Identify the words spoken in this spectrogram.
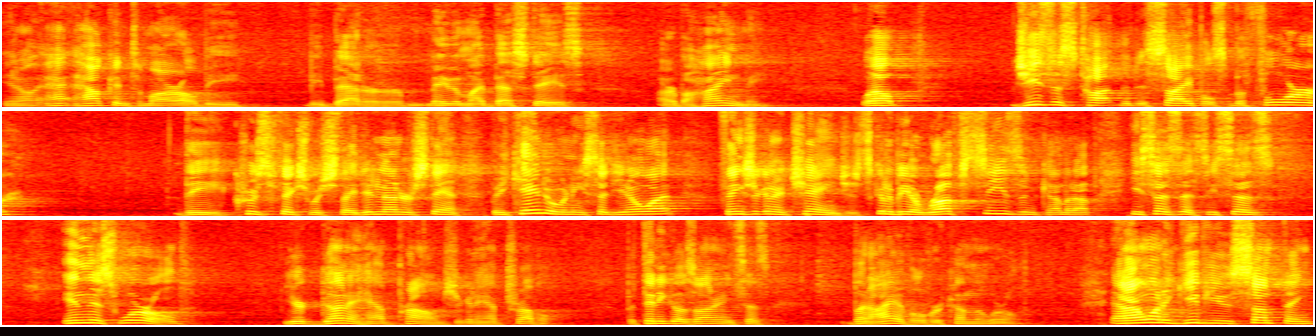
you know, how can tomorrow be, be better? Or maybe my best days are behind me. Well, Jesus taught the disciples before the crucifixion, which they didn't understand. But he came to them and he said, You know what? Things are going to change. It's going to be a rough season coming up. He says this He says, In this world, you're going to have problems, you're going to have trouble. But then he goes on and he says, But I have overcome the world. And I want to give you something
